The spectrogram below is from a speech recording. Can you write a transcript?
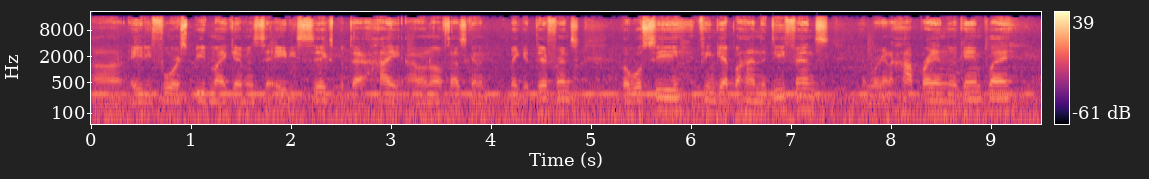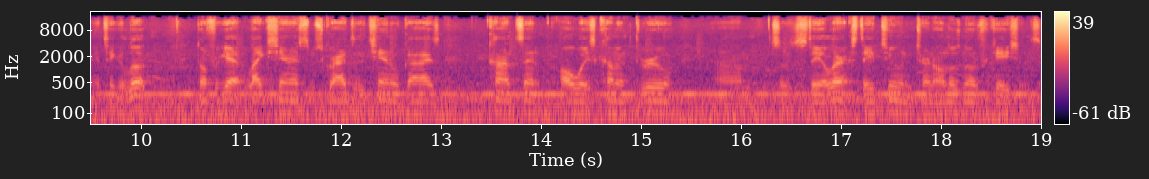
Uh, 84 speed Mike Evans to 86, but that height, I don't know if that's going to make a difference. But we'll see if he can get behind the defense, and we're going to hop right into the gameplay and take a look. Don't forget, like, share, and subscribe to the channel, guys. Content always coming through. Um, so stay alert, stay tuned, turn on those notifications.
